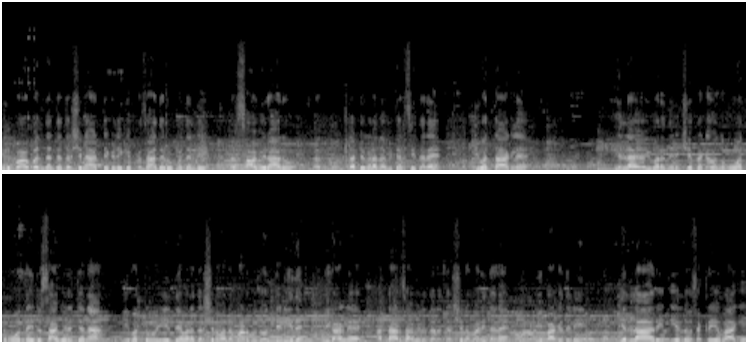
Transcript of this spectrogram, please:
ಇಲ್ಲಿ ಬ ಬಂದಂಥ ದರ್ಶನಾರ್ಥಿಗಳಿಗೆ ಪ್ರಸಾದ ರೂಪದಲ್ಲಿ ಸಾವಿರಾರು ಲಡ್ಡುಗಳನ್ನು ವಿತರಿಸಿದ್ದಾರೆ. ಇವತ್ತಾಗಲೇ ಎಲ್ಲ ಇವರ ನಿರೀಕ್ಷೆ ಪ್ರಕಾರ ಒಂದು ಮೂವತ್ತು, ಮೂವತ್ತೈದು ಸಾವಿರ ಜನ ಇವತ್ತು ಈ ದೇವರ ದರ್ಶನವನ್ನು ಮಾಡ್ಬೋದು ಅಂತೇಳಿ ಇದೆ. ಈಗಾಗಲೇ ಹತ್ತಾರು ಸಾವಿರ ಜನ ದರ್ಶನ ಮಾಡಿದ್ದಾರೆ. ಈ ಭಾಗದಲ್ಲಿ ಎಲ್ಲ ರೀತಿಯಲ್ಲೂ ಸಕ್ರಿಯವಾಗಿ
